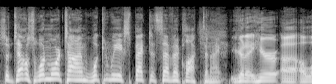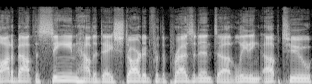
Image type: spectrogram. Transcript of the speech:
So tell us one more time, what can we expect at 7 o'clock tonight? You're going to hear uh, a lot about the scene, how the day started for the president, uh, leading up to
